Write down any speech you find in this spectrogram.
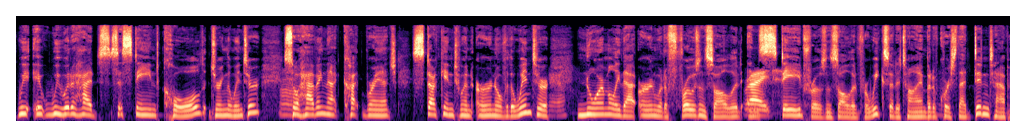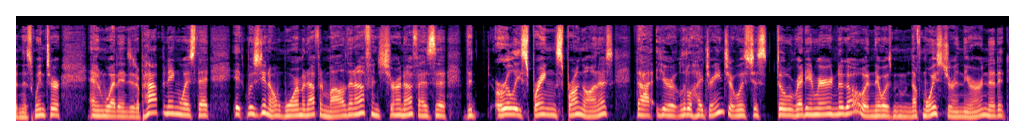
we it, we would have had sustained cold during the winter. Mm. So having that cut branch stuck into an urn over the winter, normally that urn would have frozen solid and stayed frozen solid for weeks at a time. But of course, that didn't happen this winter. And what ended up happening was that it was you know warm enough and mild enough, and sure enough, as the the early spring sprung on us, that your little hydrangea was just still ready and raring to go, and there was enough moisture in the urn that it,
